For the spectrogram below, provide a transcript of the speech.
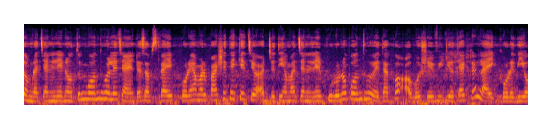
তোমরা চ্যানেলে নতুন বন্ধু হলে চ্যানেলটা সাবস্ক্রাইব করে আমার পাশে থেকে যেও। আর যদি আমার চ্যানেলের পুরনো বন্ধু হয়ে থাকো, অবশ্যই ভিডিওতে একটা লাইক করে দিও।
